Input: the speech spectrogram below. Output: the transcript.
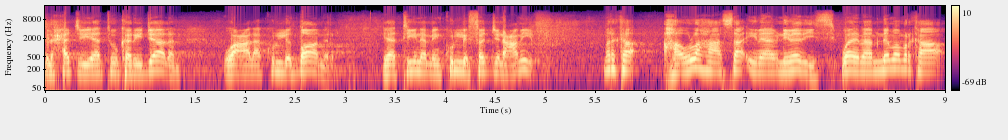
bilxaji yaatuuka rijaalan wa kulli daamir yaatiina min kulli fajin camiiq. Marka howlahaasaa imaamnimadiisi waa imaamnimo markaa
